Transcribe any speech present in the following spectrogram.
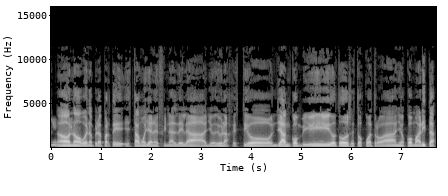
no, no, bueno, pero aparte estamos ya en el final del año, de una gestión, ya han convivido todos estos cuatro años, con Marita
